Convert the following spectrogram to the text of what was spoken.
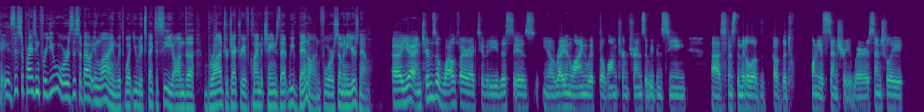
Is this surprising for you, or is this about in line with what you would expect to see on the broad trajectory of climate change that we've been on for so many years now? Uh, yeah, in terms of wildfire activity, this is you know right in line with the long-term trends that we've been seeing uh, since the middle of of the 20th century, where essentially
